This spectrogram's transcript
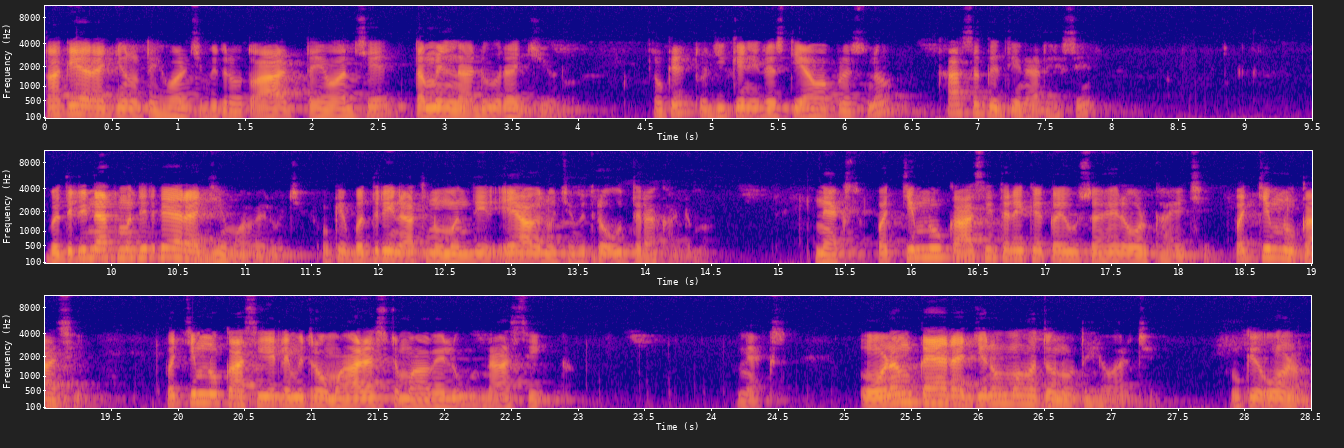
તો આ કયા રાજ્યનો તહેવાર છે મિત્રો? તો આ તહેવાર છે તમિલનાડુ રાજ્યનો. ઓકે તો જીકેની દ્રષ્ટિએ આવા પ્રશ્નો ખાસ અગત્યના રહેશે. બદ્રીનાથ મંદિર કયા રાજ્યમાં આવેલું છે? ઓકે બદ્રીનાથનું મંદિર એ આવેલું છે મિત્રો ઉત્તરાખંડમાં. નેક્સ્ટ પશ્ચિમનું કાશી તરીકે કયું શહેર ઓળખાય છે? પશ્ચિમનું કાશી. પશ્ચિમનું કાશી એટલે મિત્રો મહારાષ્ટ્રમાં આવેલું નાસિક. નેક્સ્ટ ઓણમ કયા રાજ્યનો મહત્વનો તહેવાર છે? ઓકે, ઓણમ.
